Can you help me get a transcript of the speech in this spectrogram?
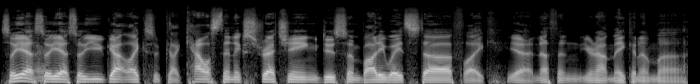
So yeah, so yeah, so you got like some like calisthenics, stretching, do some body weight stuff. Like yeah, nothing. You're not making them, uh,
